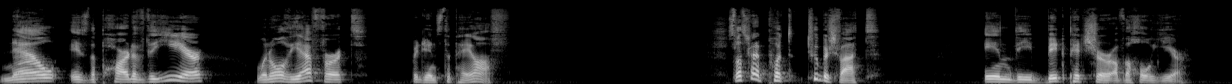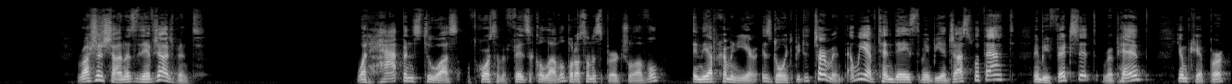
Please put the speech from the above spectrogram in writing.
Now is the part of the year when all the effort begins to pay off. So let's try to put Tu B'Shvat in the big picture of the whole year. Rosh Hashanah is the day of judgment. What happens to us, of course, on a physical level, but also on a spiritual level, in the upcoming year is going to be determined. And we have 10 days to maybe adjust with that, maybe fix it, repent. Yom Kippur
